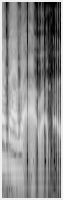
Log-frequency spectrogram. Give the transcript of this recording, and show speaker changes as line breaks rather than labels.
Oh god, that would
